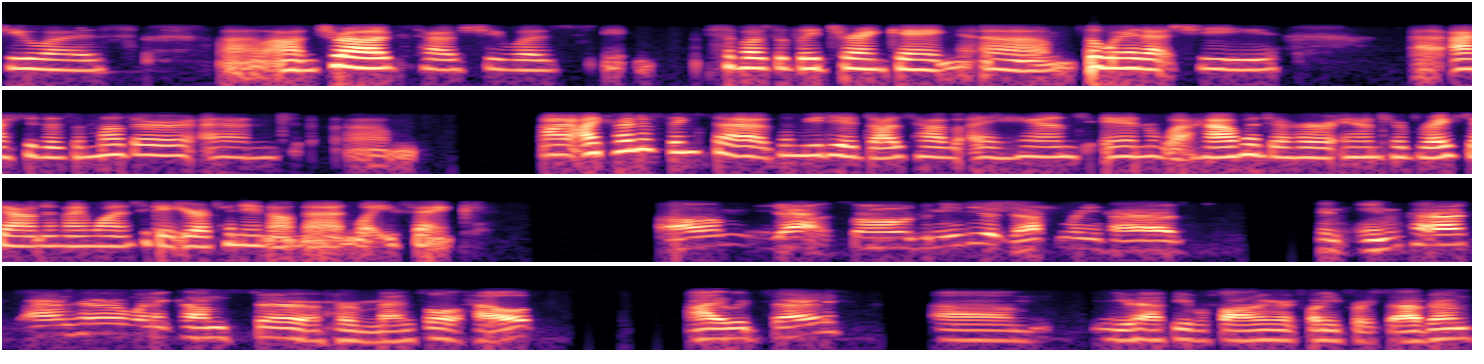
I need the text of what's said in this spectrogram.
she was uh, on drugs, how she was supposedly drinking, um, the way that she uh, acted as a mother, and um, I, I kind of think that the media does have a hand in what happened to her and her breakdown, and I wanted to get your opinion on that and what you think. Um, yeah, so the media definitely had an impact on her when it comes to her mental health. I would say, um, you have people following her 24 seven.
